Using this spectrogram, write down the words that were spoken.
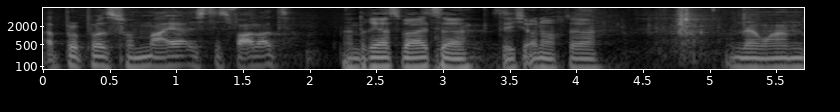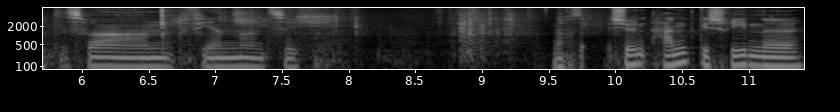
Apropos von Meier ist das Fahrrad Andreas Walzer, sehe ich auch noch da. an der Wand. Das waren 94. Noch so schön handgeschriebene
